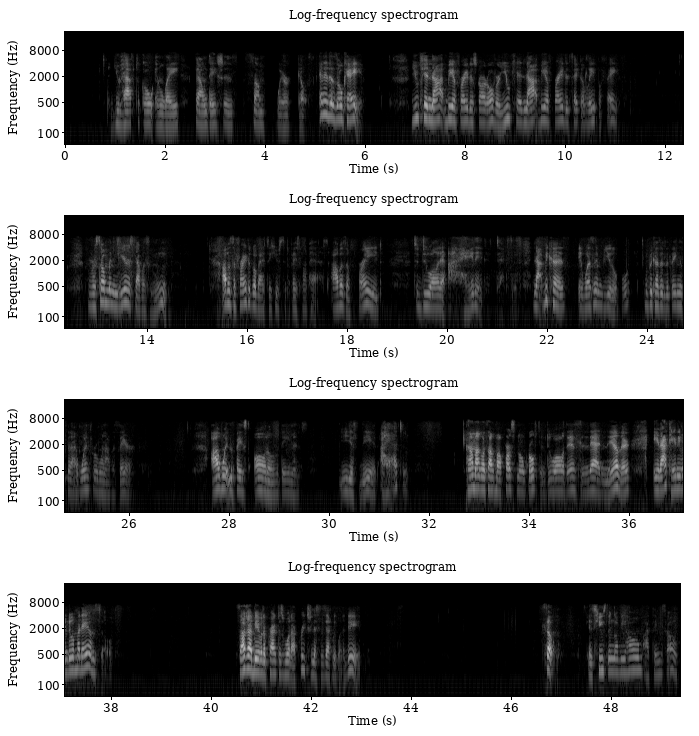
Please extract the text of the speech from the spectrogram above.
you have to go and lay foundations somewhere else. And it is okay. You cannot be afraid to start over. You cannot be afraid to take a leap of faith. For so many years, that was me. I was afraid to go back to Houston to face my past. I was afraid to do all of that. I hated Texas. Not because it wasn't beautiful, but because of the things that I went through when I was there. I went and faced all those demons. You just did. I had to. How am I going to talk about personal growth and do all this and that and the other, and I can't even do it my damn self? So I got to be able to practice what I preach, and that's exactly what I did. So, is Houston gonna be home? I think so.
